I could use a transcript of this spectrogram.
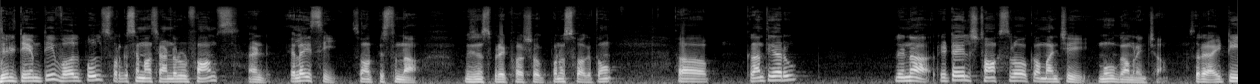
Dil TMT Whirlpool Swargaseema sandalwood farms and LIC సమర్పిస్తున్న బిజినెస్ బ్రేక్ఫాస్ట్ షోకి పునఃస్వాగతం. క్రాంతి గారు నిన్న రిటైల్ స్టాక్స్లో ఒక మంచి మూవ్ గమనించాం. సరే IT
